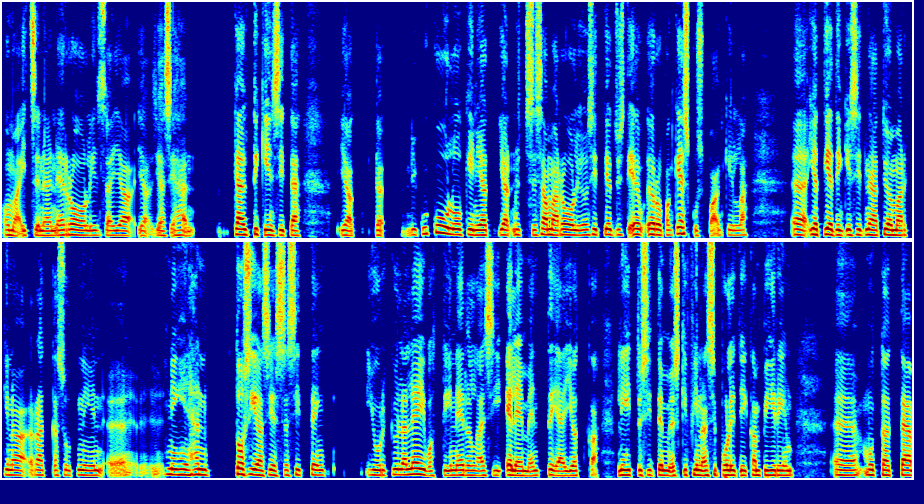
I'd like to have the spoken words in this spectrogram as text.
oma itsenäinen roolinsa ja, ja, ja sehän käyttikin sitä ja ja niin kuin kuuluukin. Ja, ja nyt se sama rooli on sitten tietysti Euroopan keskuspankilla. Ja tietenkin sitten nämä työmarkkinaratkaisut, niin niihinhän tosiasiassa sitten juuri kyllä leivottiin erilaisia elementtejä, jotka liittyi sitten myöskin finanssipolitiikan piiriin. Mutta että,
